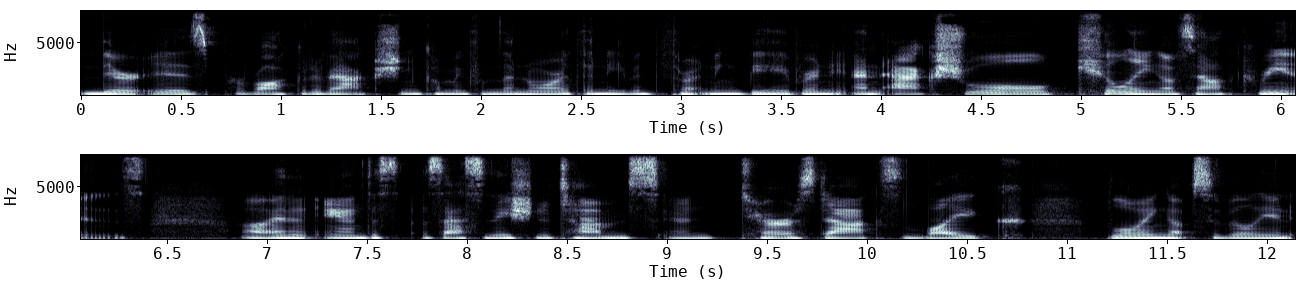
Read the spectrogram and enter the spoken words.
there is provocative action coming from the North and even threatening behavior and, and actual killing of South Koreans. uh, and, and assassination attempts and terrorist acts like blowing up civilian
